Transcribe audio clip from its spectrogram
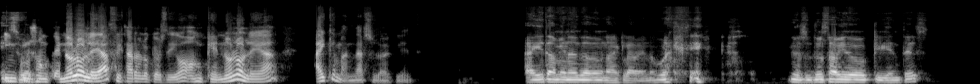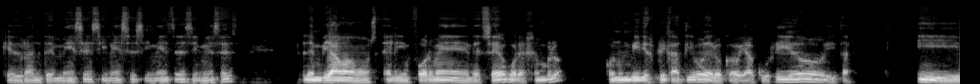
incluso aunque no lo lea, fijaros lo que os digo, aunque no lo lea, hay que mandárselo al cliente. Ahí también has dado una clave, ¿no? Porque nosotros ha habido clientes que durante meses y meses y meses y meses le enviábamos el informe de SEO, por ejemplo, con un vídeo explicativo de lo que había ocurrido y tal. Y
